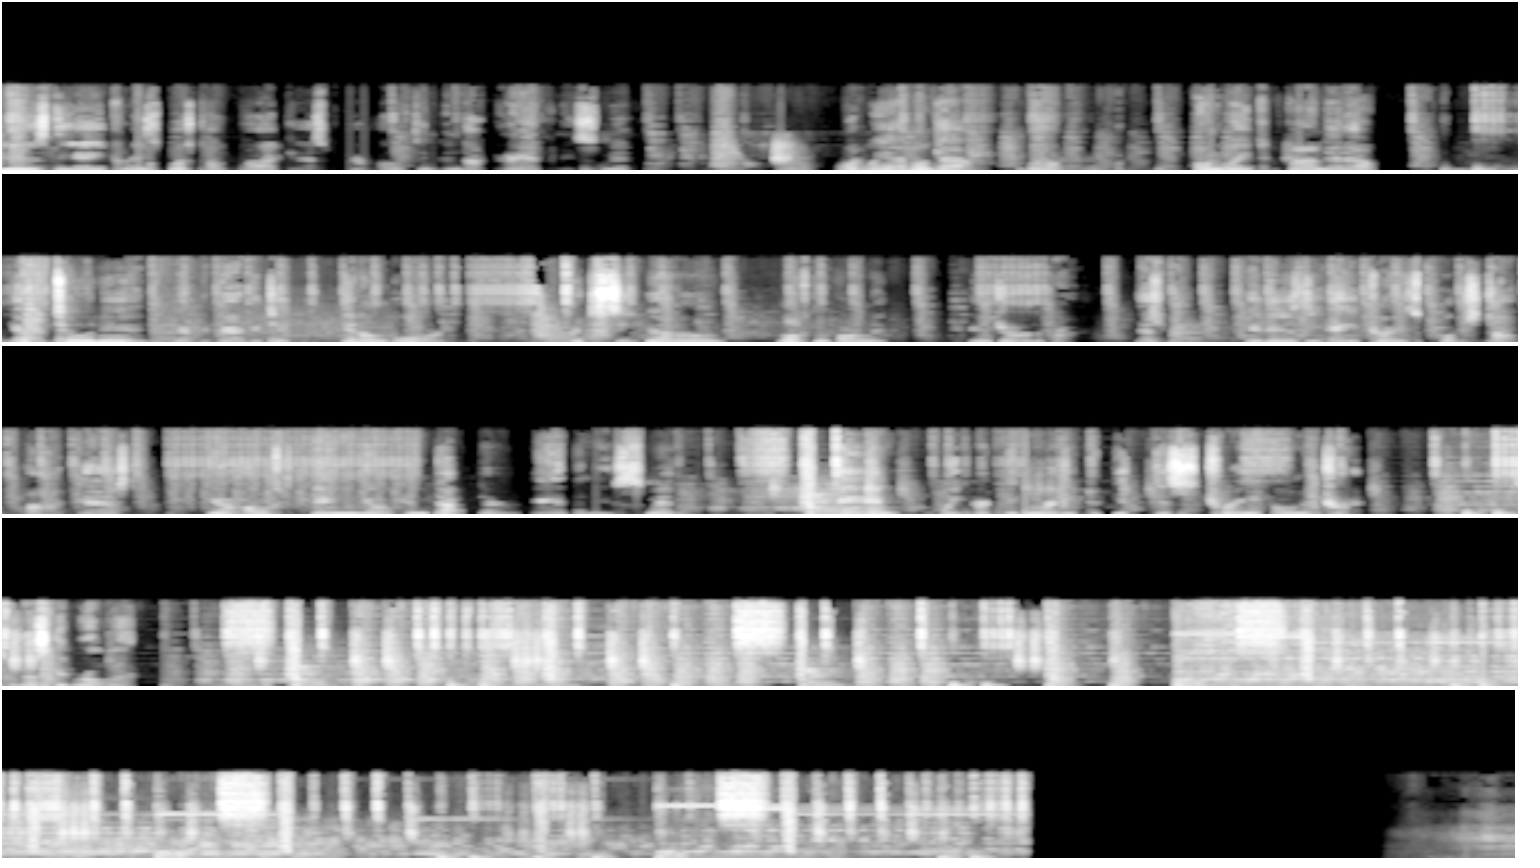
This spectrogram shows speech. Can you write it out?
It is the A Train Sports Talk podcast with your host and conductor, Anthony Smith. What do we have on tap? Well, only way to find that out, you have to tune in. You have to grab your ticket, get on board, put your seatbelt on. Most importantly, enjoy the ride. That's right. It is the A Train Sports Talk podcast. Your host and your conductor, Anthony Smith. And we are getting ready to get this train on the track. So let's get rolling.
